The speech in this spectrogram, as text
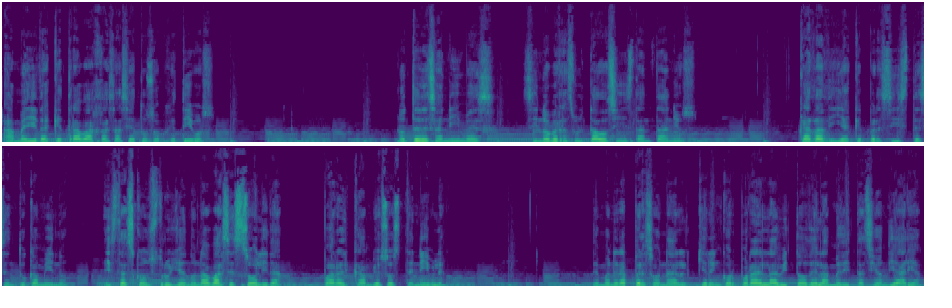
a medida que trabajas hacia tus objetivos. No te desanimes si no ves resultados instantáneos. Cada día que persistes en tu camino, estás construyendo una base sólida para el cambio sostenible. De manera personal, quiero incorporar el hábito de la meditación diaria,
